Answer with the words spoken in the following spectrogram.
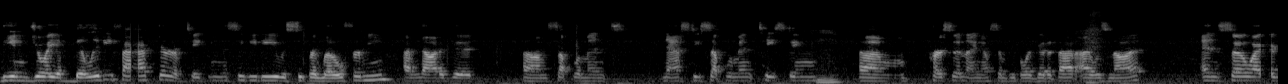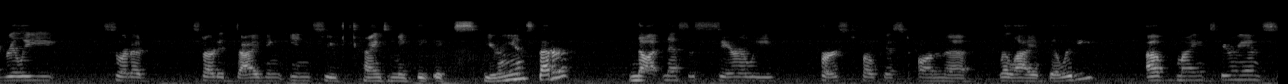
The enjoyability factor of taking the CBD was super low for me. I'm not a good um, supplement, nasty supplement tasting mm-hmm. um, person. I know some people are good at that. I was not. And so I really sort of started diving into trying to make the experience better, not necessarily first focused on the reliability of my experience.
